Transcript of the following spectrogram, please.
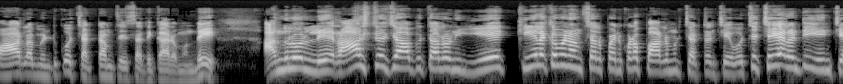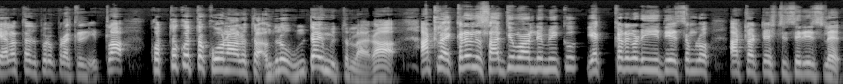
పార్లమెంటుకు చట్టం చేసే అధికారం ఉంది? అందులో లే రాష్ట్ర జాబితాలోని ఏ కీలకమైన అంశాలపైన కూడా పార్లమెంట్ చట్టం చేయవచ్చు చేయాలంటే ఏం చేయాలా? తదుపరి ప్రక్రియ. ఇట్లా కొత్త కొత్త కోణాలతో అందులో ఉంటాయి మిత్రులారా. అట్లా ఎక్కడైనా సాధ్యమా అండి మీకు? ఎక్కడ కూడా ఈ దేశంలో అట్లా టెస్ట్ సిరీస్ లేదు.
